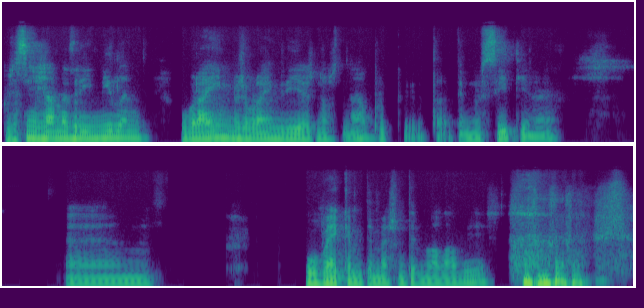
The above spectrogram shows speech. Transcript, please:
Pois assim, já Madrid e Milan, o Brahim, mas o Brahim Dias não, não porque tá, teve no City, não é? Um, o Beckham também acho que não teve no Alavés.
